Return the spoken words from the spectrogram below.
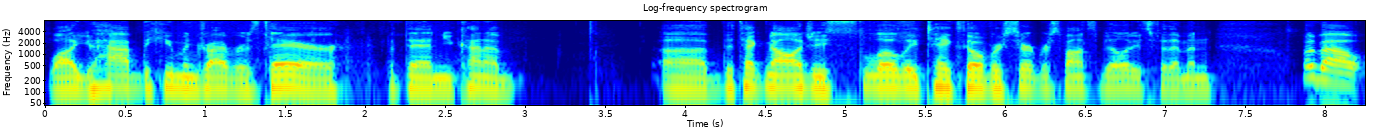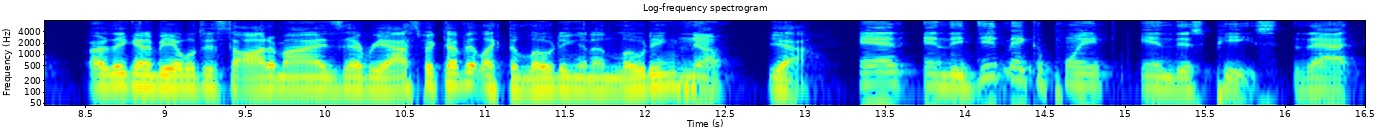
while you have the human drivers there, but then you kind of uh, the technology slowly takes over certain responsibilities for them. And what about are they going to be able just to automate every aspect of it, like the loading and unloading? No. Yeah. And and they did make a point in this piece that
